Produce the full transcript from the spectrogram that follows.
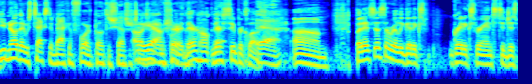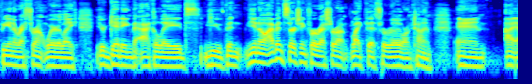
you know they was texting back and forth. Both the chefs were. Oh yeah, back I'm and sure they're home. They're super close. Yeah. Um, but it's just a really good, ex- great experience to just be in a restaurant where like you're getting the accolades. You've been, you know, I've been searching for a restaurant like this for a really long time, and I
